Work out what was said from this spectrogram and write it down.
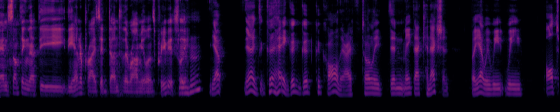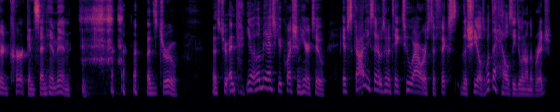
And something that the the Enterprise had done to the Romulans previously. hmm Yep. Yeah. Good. Hey, good, good, good call there. I totally didn't make that connection, but yeah, we we we altered Kirk and sent him in. That's true. That's true. And you know, let me ask you a question here too. If Scotty said it was going to take two hours to fix the shields, what the hell's he doing on the bridge?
